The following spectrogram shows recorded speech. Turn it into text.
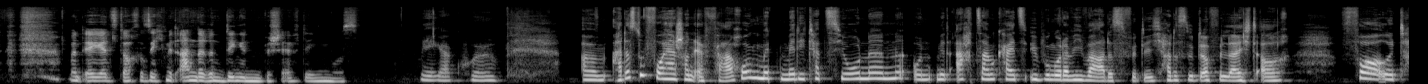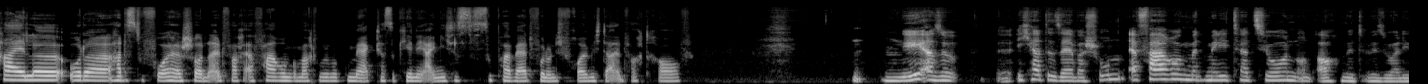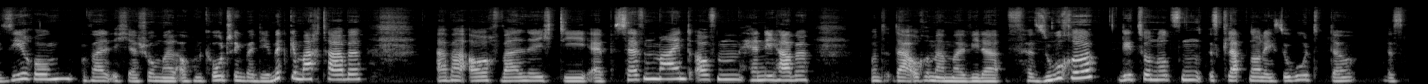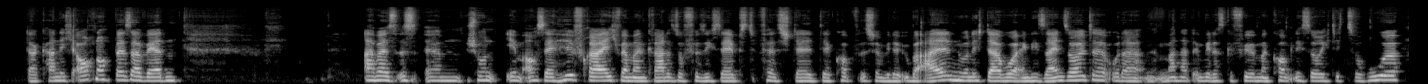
und er jetzt doch sich mit anderen Dingen beschäftigen muss. Mega cool. Ähm, hattest du vorher schon Erfahrung mit Meditationen und mit Achtsamkeitsübungen oder wie war das für dich? Hattest du da vielleicht auch Vorurteile oder hattest du vorher schon einfach Erfahrung gemacht, wo du gemerkt hast, okay, nee, eigentlich ist das super wertvoll und ich freue mich da einfach drauf? Nee, also äh, ich hatte selber schon Erfahrung mit Meditation und auch mit Visualisierung, weil ich ja schon mal auch ein Coaching bei dir mitgemacht habe, aber auch weil ich die App Seven Mind auf dem Handy habe und da auch immer mal wieder versuche, die zu nutzen. Es klappt noch nicht so gut. Das da kann ich auch noch besser werden. Aber es ist ähm, schon eben auch sehr hilfreich, wenn man gerade so für sich selbst feststellt, der Kopf ist schon wieder überall, nur nicht da, wo er eigentlich sein sollte. Oder man hat irgendwie das Gefühl, man kommt nicht so richtig zur Ruhe.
